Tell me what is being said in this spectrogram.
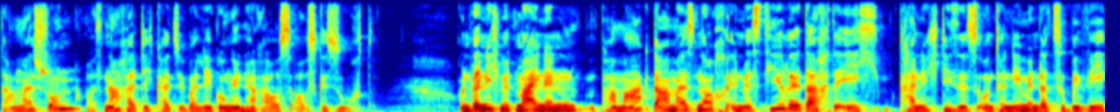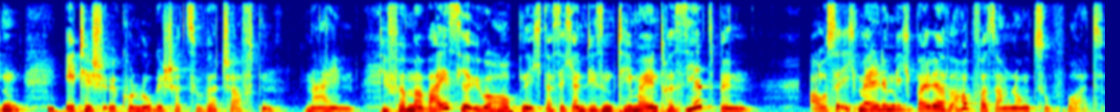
damals schon aus Nachhaltigkeitsüberlegungen heraus ausgesucht. Und wenn ich mit meinen paar Mark damals noch investiere, dachte ich, kann ich dieses Unternehmen dazu bewegen, ethisch-ökologischer zu wirtschaften. Nein, die Firma weiß ja überhaupt nicht, dass ich an diesem Thema interessiert bin. Außer ich melde mich bei der Hauptversammlung zu Wort.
